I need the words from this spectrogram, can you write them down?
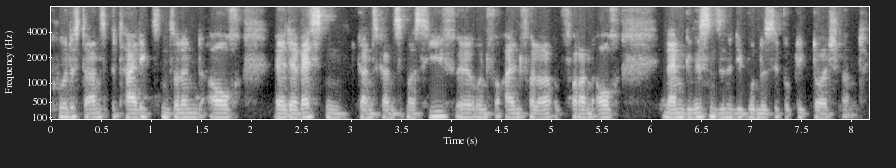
Kurdistans beteiligt sind, sondern auch äh, der Westen ganz, ganz massiv äh, und vor allem voran auch in einem gewissen Sinne die Bundesrepublik Deutschland.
